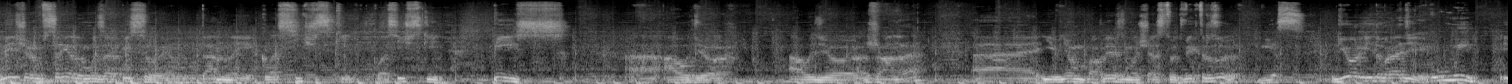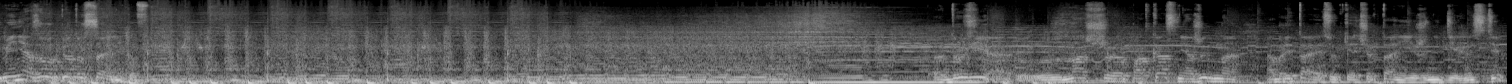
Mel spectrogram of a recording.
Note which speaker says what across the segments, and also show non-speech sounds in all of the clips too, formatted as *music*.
Speaker 1: Вечером в среду мы записываем данный классический, классический пис а, аудио, аудио жанра. А, и в нем по-прежнему участвует Виктор Зуев,
Speaker 2: Yes.
Speaker 1: Георгий Добродеев
Speaker 2: Уи.
Speaker 1: и меня зовут Петр Сальников. Друзья, наш э, подкаст неожиданно обретает все-таки очертания еженедельности.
